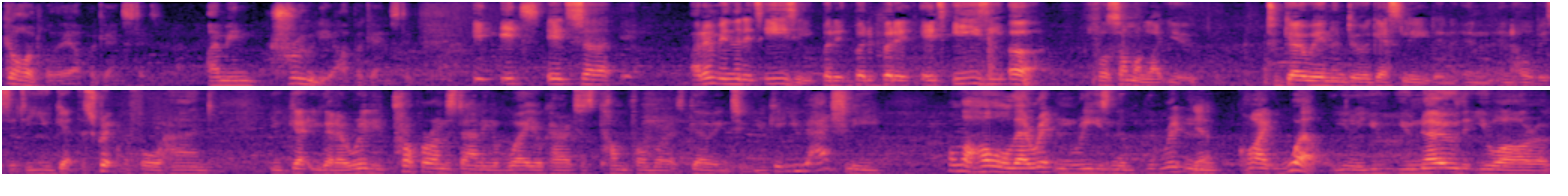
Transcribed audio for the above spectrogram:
God, were they up against it? I mean, truly up against it. it it's it's. Uh, I don't mean that it's easy, but it but but it, it's easier for someone like you to go in and do a guest lead in, in, in Holby City. You get the script beforehand. You get you get a really proper understanding of where your characters come from, where it's going to. You get you actually on the whole, they're written reasonably, written yeah. quite well. You know, you, you know that you are a,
